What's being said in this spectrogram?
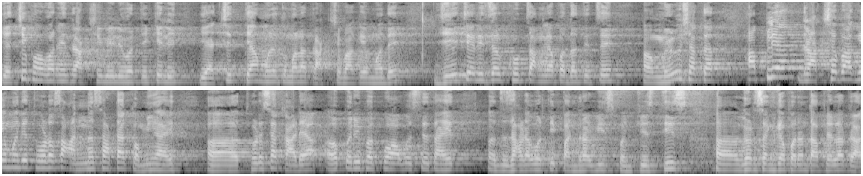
याची फवारणी द्राक्ष वेलीवरती केली याची त्यामुळे तुम्हाला द्राक्ष बागेमध्ये जीएचे रिझल्ट खूप चांगल्या पद्धतीचे मिळू शकतात. आपल्या द्राक्ष बागेमध्ये थोडासा अन्नसाठा कमी आहेत थोड्याशा काड्या अपरिपक्व अवस्थेत आहेत. झाडावरती पंधरा वीस पंचवीस तीस घडसंख्यापर्यंत आपल्याला द्रा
